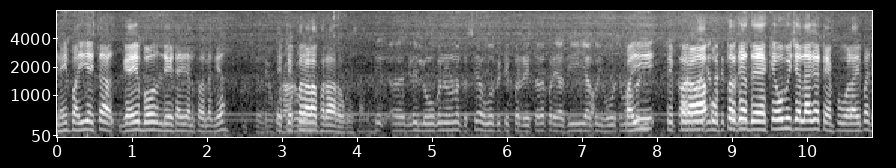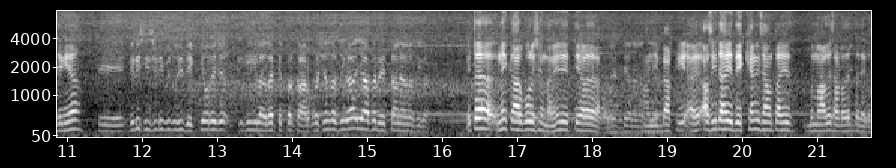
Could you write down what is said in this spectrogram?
ਨਹੀਂ ਭਾਈ ਅਜ ਤਾਂ ਗਏ ਬਹੁਤ ਲੇਟ ਹੈ ਜਨ ਪਤਾ ਲੱਗਿਆ। ਤੇ ਟਿੱਪਰ ਵਾਲਾ ਫਰਾਰ ਹੋ ਗਿਆ ਸਾਰਾ। ਤੇ ਅ, ਜਿਹੜੇ ਲੋਕ ਨੇ ਉਹਨਾਂ ਨੇ ਦੱਸਿਆ ਹੋਊਗਾ ਕਿ ਟਿੱਪਰ ਰੇਤਾ ਦਾ ਭਰਿਆ ਸੀ ਜਾਂ ਕੋਈ ਹੋਰ ਸਮਾਨ ਦਾ ਭਾਈ ਸੀ। ਟਿੱਪਰ ਵਾਲਾ ਕਾਰਪੋਰੇਸ਼ਨ ਦਾ ਉੱਤਰ ਕੇ ਦੇਖ ਕੇ ਉਹ ਵੀ ਚਲਾ ਗਿਆ ਟੈਂਪੂ ਵਾਲਾ ਹੀ ਭੱਜ ਗਿਆ। ਤੇ ਜਿਹੜੀ ਸੀਸੀਟੀਵੀ ਤੁਸੀਂ ਦੇਖੀ ਉਹਦੇ ਚ ਕੀ- ਕੀ ਲੱਗਦਾ ਟਿੱਪਰ ਕਾਰਪੋਰੇਸ਼ਨ ਦਾ ਸੀਗਾ ਜਾਂ ਫਿਰ ਰੇਤਾ ਵਾਲਿਆਂ ਦਾ ਸੀਗਾ? ਇਹ ਤਾਂ ਨਹੀਂ ਕਾਰਪੋਰੇਸ਼ਨ ਦਾ ਨਹੀਂ ਰੇਤੇ ਵਾਲਾ ਦਾ ਰੱਖਦਾ। ਰੇਤੇ ਹਾਂਜੀ ਬਾਕੀ ਅ- ਅਸੀਂ ਤਾਂ ਹਜੇ ਦੇਖਿਆ ਨਹੀਂ ਸਾਨੂੰ ਤਾਂ ਇਹ ਦਿਮਾਗ ਹੀ ਸਾਡਾ ਇੱਧਰ ਹੈਗਾ।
